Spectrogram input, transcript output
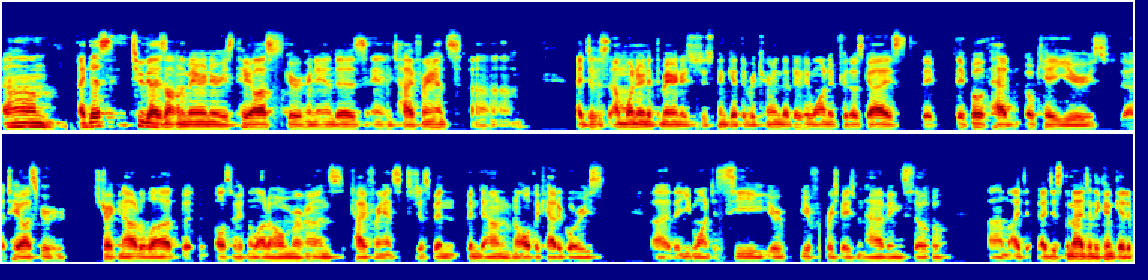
Um, I guess two guys on the Mariners, Teoscar Hernandez and Ty France. Um, I just I'm wondering if the Mariners just can get the return that they wanted for those guys. They they both had okay years. Uh, Teoscar striking out a lot, but also hitting a lot of home runs. Ty France just been been down in all the categories uh, that you'd want to see your your first baseman having. So um, I I just imagine they couldn't get a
